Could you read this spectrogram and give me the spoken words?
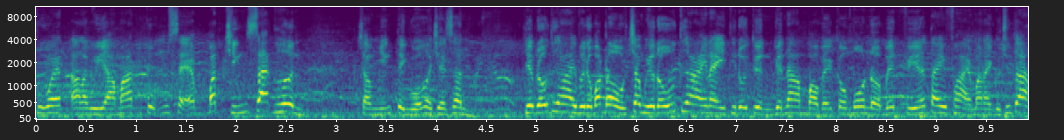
Kuwait Alawi Ahmad cũng sẽ bắt chính xác hơn trong những tình huống ở trên sân. Hiệp đấu thứ hai vừa được bắt đầu. Trong hiệp đấu thứ hai này thì đội tuyển Việt Nam bảo vệ cầu môn ở bên phía tay phải màn ảnh của chúng ta.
